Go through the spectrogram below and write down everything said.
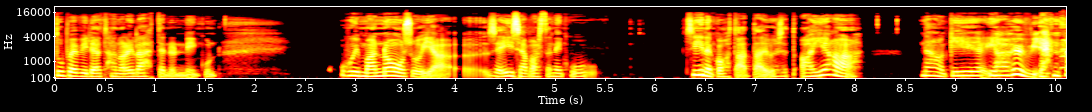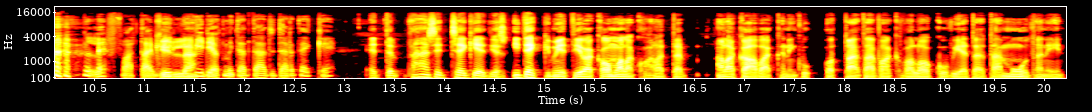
tupevideothan oli lähtenyt niin kuin huimaan nousuun ja se isä vasta niin kuin siinä kohtaa tajusin, että ajaa, nämä onkin ihan hyviä nämä leffat tai Kyllä. videot, mitä tämä tytär tekee. Että vähän sitten sekin, että jos itsekin miettii vaikka omalla kohdalla, että alkaa vaikka niin kuin ottaa jotain vaikka valokuvia tai jotain muuta, niin,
